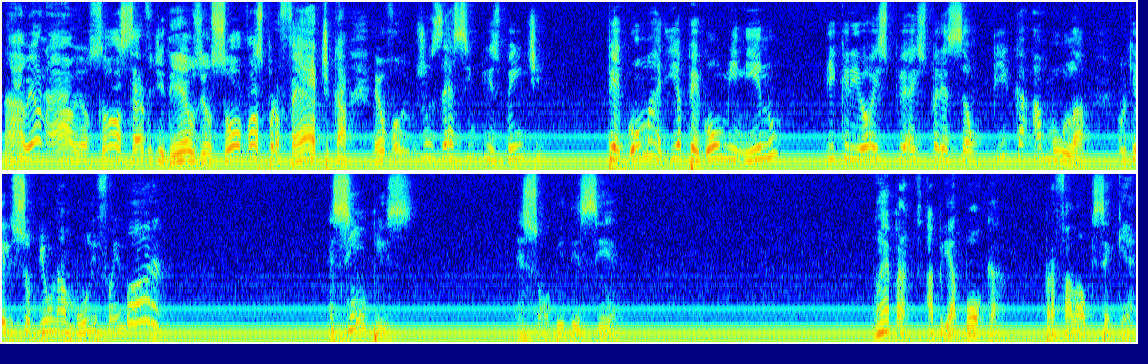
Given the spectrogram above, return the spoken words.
Não, eu não, eu sou servo de Deus, eu sou voz profética. Eu vou. José simplesmente pegou Maria, pegou o menino e criou a expressão pica a mula, porque ele subiu na mula e foi embora. É simples. É só obedecer. Não é para abrir a boca para falar o que você quer.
